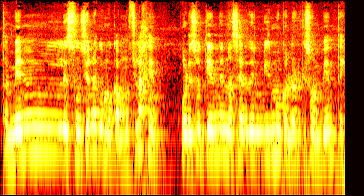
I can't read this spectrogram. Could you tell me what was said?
también les funciona como camuflaje. Por eso tienden a ser del mismo color que su ambiente.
